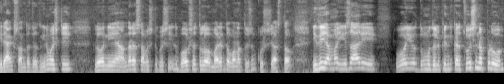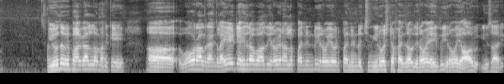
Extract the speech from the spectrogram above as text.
ఈ ర్యాంక్ సొంతం చేస్తుంది. యూనివర్సిటీలోని అందరి సమిష్టి కృషి ఇది భవిష్యత్తులో మరింత ఉన్నత దృష్టిని కృషి చేస్తాం. ఇది అమ్మ ఈసారి ఓయూ దుమ్ము దులిపింది. ఇక్కడ చూసినప్పుడు వివిధ విభాగాల్లో మనకి ఓవరాల్ ర్యాంకులు ఐఐటి హైదరాబాదు ఇరవై నాలుగు పన్నెండు ఇరవై ఒకటి పన్నెండు వచ్చింది. యూనివర్సిటీ ఆఫ్ హైదరాబాద్ ఇరవై ఐదు ఇరవై ఆరు ఈసారి.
